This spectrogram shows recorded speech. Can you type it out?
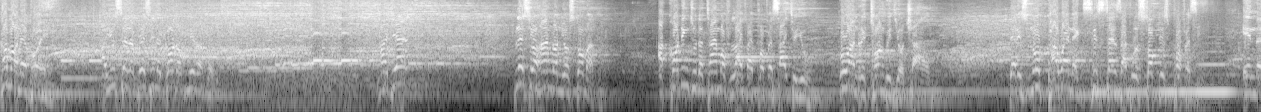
Come on, there, boy. Are you celebrating the God of miracles? My dear, place your hand on your stomach. According to the time of life, I prophesy to you. Go and return with your child. There is no power in existence that will stop this prophecy. In the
